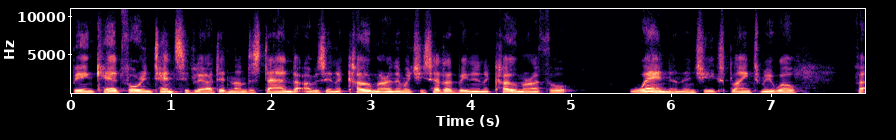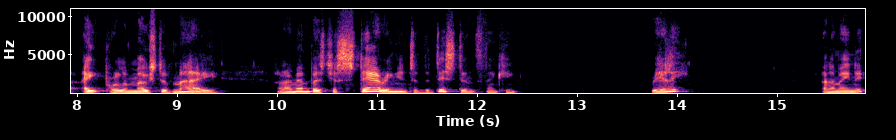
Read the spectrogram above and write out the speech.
being cared for intensively. I didn't understand that I was in a coma. And then when she said I'd been in a coma, I thought, when? And then she explained to me, well, for April and most of May. And I remember just staring into the distance thinking, really? And I mean,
